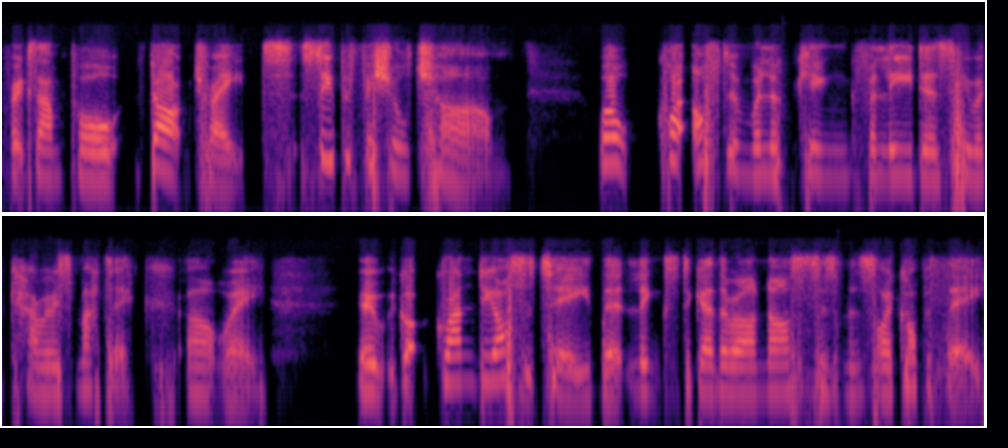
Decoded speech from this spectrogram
for example, dark traits, superficial charm, well, quite often we're looking for leaders who are charismatic, aren't we? You know, we've got grandiosity that links together our narcissism and psychopathy.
